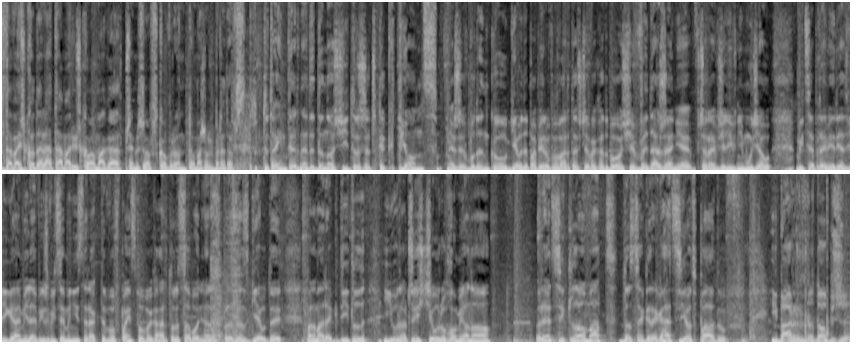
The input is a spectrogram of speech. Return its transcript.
Wstawaj, szkoda lata. Mariusz Kołamaga, Przemysław Skowron, Tomasz Olbratowski. Tutaj internet donosi, troszeczkę kpiąc, że w budynku Giełdy Papierów Wartościowych odbyło się wydarzenie. Wczoraj wzięli w nim udział wicepremier Jadwiga Emilewicz, wiceminister aktywów państwowych Artur Soboń oraz prezes giełdy, pan Marek Dittl i uroczyście uruchomiono recyklomat do segregacji odpadów. I bardzo dobrze.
